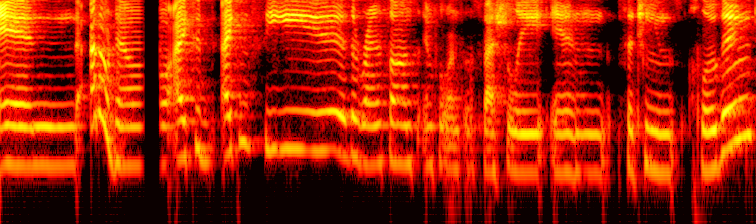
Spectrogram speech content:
And I don't know. I could I can see the Renaissance influence, especially in Satine's clothing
